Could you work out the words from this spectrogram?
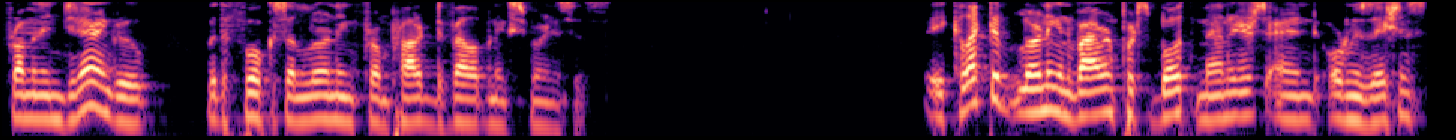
from an engineering group with a focus on learning from product development experiences. A collective learning environment puts both managers and organizations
